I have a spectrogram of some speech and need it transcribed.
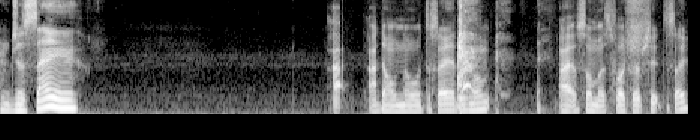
I'm just saying. I I don't know what to say at this moment. I have so much fucked up shit to say.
